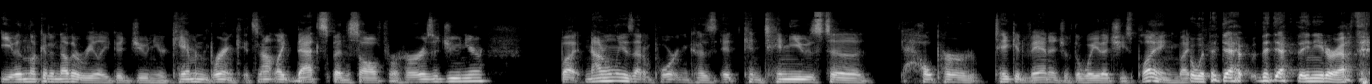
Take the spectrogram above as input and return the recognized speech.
even look at another really good junior, Cameron Brink. It's not like mm-hmm. that's been solved for her as a junior, but not only is that important because it continues to help her take advantage of the way that she's playing. But, but with the depth, the depth they need her out there.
